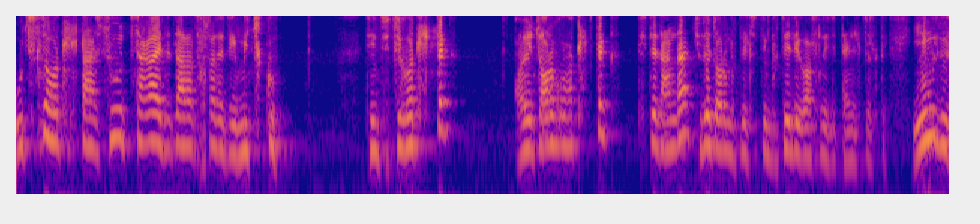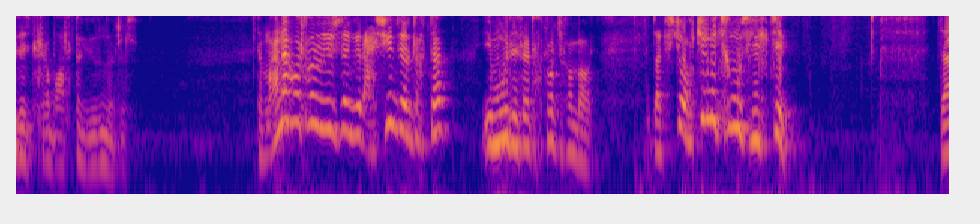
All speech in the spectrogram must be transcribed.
үзэсгэлэн худалдаа сүйд цагаа идэ зараа зогсоод байдгийг мэдэхгүй. Тийм цэцэг худалдаг, гоё зураг худалдаг. Гэхдээ дандаа чөлөөт уран бүтээлчдийн бүтээлийг олон нийтэд танилцуулдаг. Ийм л үйл ажиллагаа болдог ер нь бол. Тэгээ манайх болохоор ерөөсөө ингээд ашигын зорилготой ийм үйл ажиллагаа тогтмол зохион байгуул. За тэг чи учир мэдэх хүмүүс хэлж байна. За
